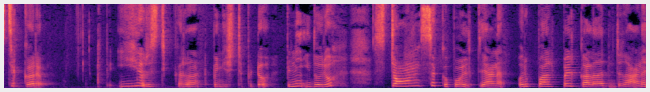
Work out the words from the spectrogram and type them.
സ്റ്റിക്കർ അപ്പം ഈ ഒരു സ്റ്റിക്കർ കണ്ടപ്പോൾ എനിക്ക് ഇഷ്ടപ്പെട്ടു. പിന്നെ ഇതൊരു സ്റ്റോൺസ് ഒക്കെ പോലത്തെയാണ്. ഒരു പർപ്പിൾ കളറിന്റെതാണ്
